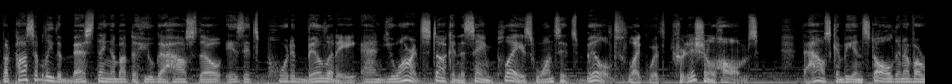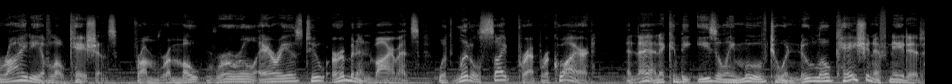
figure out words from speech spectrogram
But possibly the best thing about the Huga house though is its portability and you aren't stuck in the same place once it's built like with traditional homes. The house can be installed in a variety of locations, from remote rural areas to urban environments with little site prep required. And then it can be easily moved to a new location if needed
